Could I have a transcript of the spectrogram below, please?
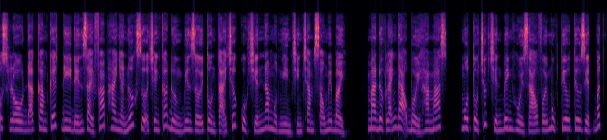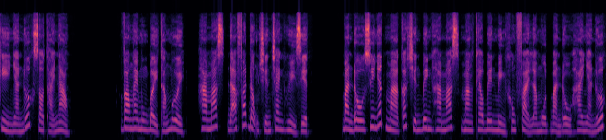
Oslo đã cam kết đi đến giải pháp hai nhà nước dựa trên các đường biên giới tồn tại trước cuộc chiến năm 1967, mà được lãnh đạo bởi Hamas, một tổ chức chiến binh Hồi giáo với mục tiêu tiêu diệt bất kỳ nhà nước do Thái nào. Vào ngày 7 tháng 10, Hamas đã phát động chiến tranh hủy diệt. Bản đồ duy nhất mà các chiến binh Hamas mang theo bên mình không phải là một bản đồ hai nhà nước,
